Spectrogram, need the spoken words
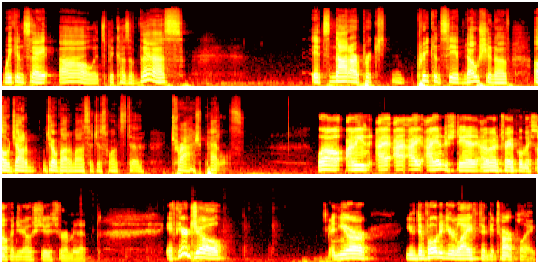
we can say, "Oh, it's because of this." it's not our preconceived notion of oh John, Joe Bonamassa just wants to trash pedals. Well, I mean, I, I, I understand. I'm going to try to put myself in Joe's shoes for a minute. If you're Joe and you're you've devoted your life to guitar playing,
